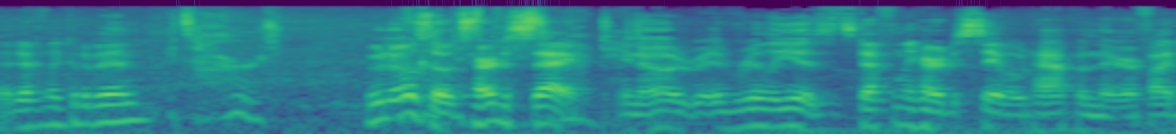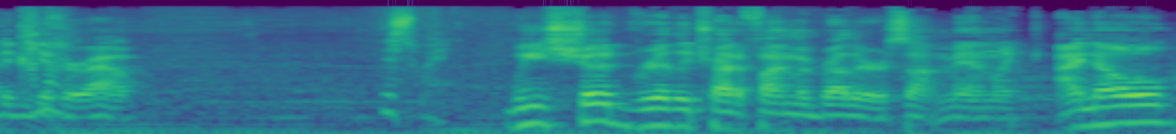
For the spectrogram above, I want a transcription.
That definitely could have been. It's hurt. Who knows though? It's hard to say. surrounded. You know, it, it really is. It's definitely hard to say what would happen there if I didn't Come get on. her out. This way. We should really try to find my brother or something, man. Like, I know.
